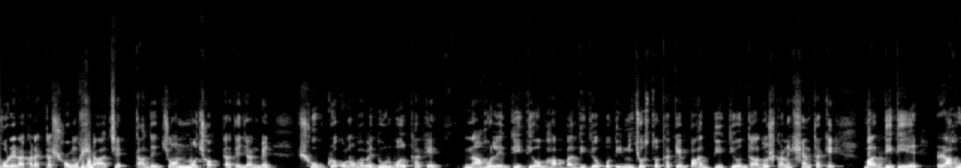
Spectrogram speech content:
ধরে রাখার একটা সমস্যা আছে, তাদের জন্ম ছকটাতে জানবেন, শুক্র কোনোভাবে দুর্বল থাকে না হলে দ্বিতীয় ভাব বা দ্বিতীয় প্রতি নিচস্থ থাকে বা দ্বিতীয় দ্বাদশ কানেকশান থাকে বা দ্বিতীয় রাহু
